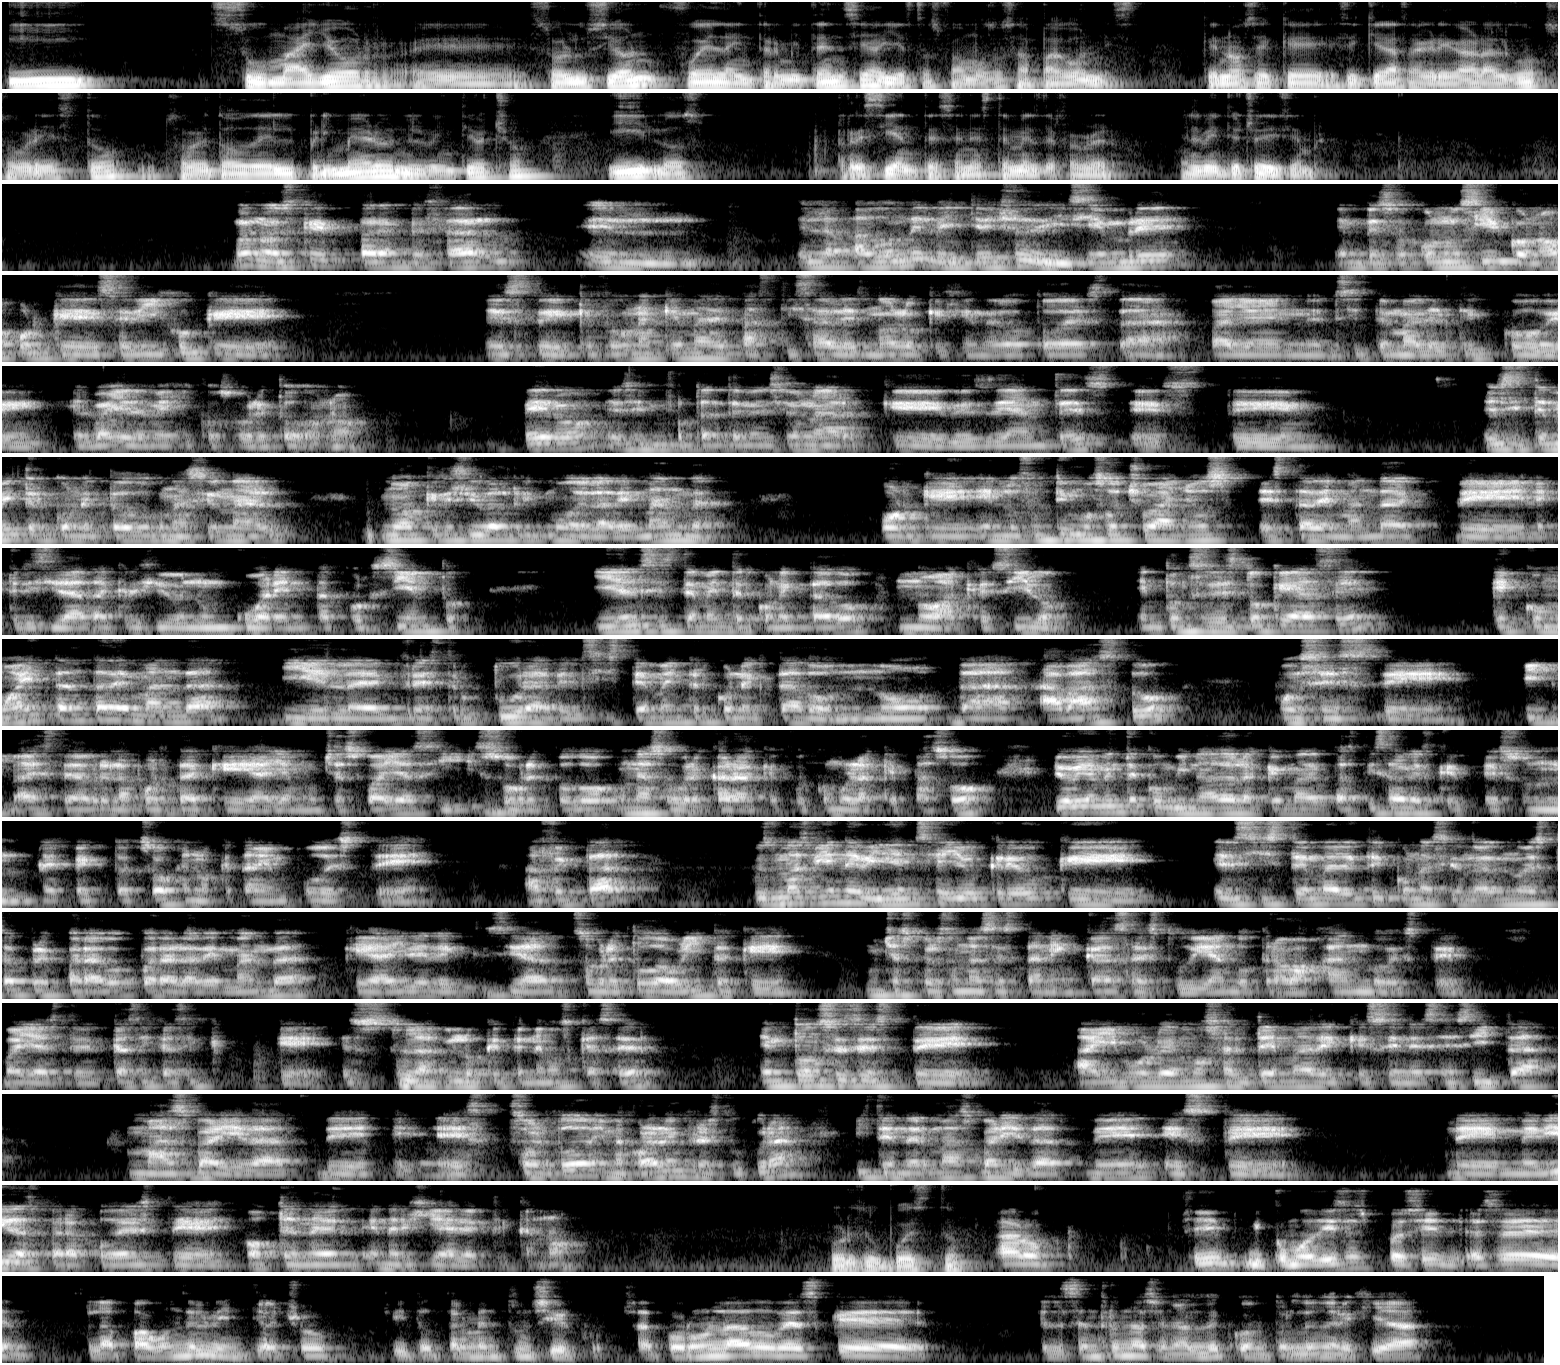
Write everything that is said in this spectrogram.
y su mayor eh, solución fue la intermitencia y estos famosos apagones, que no sé qué, si quieras agregar algo sobre esto, sobre todo del primero en el 28 y los recientes en este mes de febrero, el 28 de diciembre. Bueno, es que para empezar, el, el apagón del 28 de diciembre empezó con un circo, ¿no? Porque se dijo que, este, que fue una quema de pastizales, ¿no? Lo que generó toda esta falla en el sistema eléctrico del el Valle de México, sobre todo, ¿no? Pero es importante mencionar que desde antes este, el sistema interconectado nacional no ha crecido al ritmo de la demanda, porque en los últimos ocho años esta demanda de electricidad ha crecido en un 40% y el sistema interconectado no ha crecido. Entonces, ¿esto qué hace? Que como hay tanta demanda y la infraestructura del sistema interconectado no da abasto, pues este, este abre la puerta a que haya muchas fallas y sobre todo una sobrecarga que fue como la que pasó. Y obviamente combinado a la quema de pastizales, que es un efecto exógeno que también pudo este, afectar, pues más bien evidencia yo creo que el sistema eléctrico nacional no está preparado para la demanda que hay de electricidad, sobre todo ahorita que muchas personas están en casa estudiando, trabajando, este, vaya, este, casi casi que es lo que tenemos que hacer. Entonces, este, ahí volvemos al tema de que se necesita más variedad de, sobre todo, y mejorar la infraestructura y tener más variedad de, este, de medidas para poder este, obtener energía eléctrica, ¿no? Por supuesto. Claro, sí, y como dices, pues sí, ese, el apagón del 28 y totalmente un circo. O sea, por un lado ves que el Centro Nacional de Control de Energía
